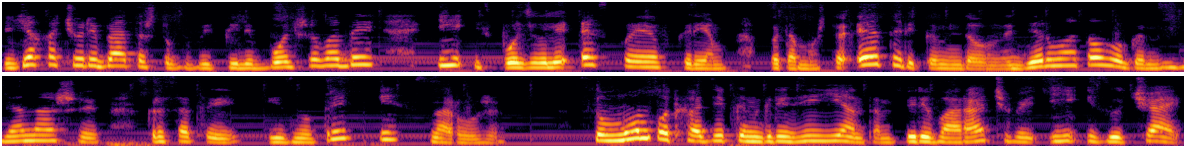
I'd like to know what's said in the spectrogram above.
Я хочу, ребята, чтобы вы пили больше воды и использовали SPF-крем, потому что это рекомендовано дерматологами для нашей красоты изнутри и снаружи. С умом подходи к ингредиентам, переворачивай и изучай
